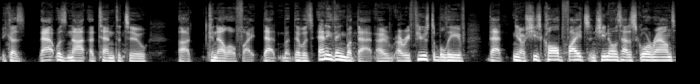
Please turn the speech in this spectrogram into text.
because that was not a 10 to 2 uh, Canelo fight. That, but there was anything but that. I, I refuse to believe that you know she's called fights and she knows how to score rounds,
